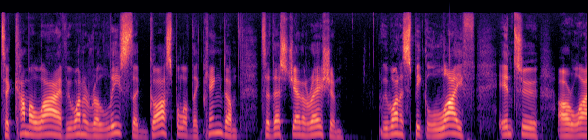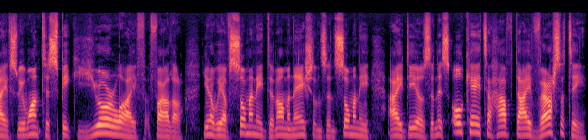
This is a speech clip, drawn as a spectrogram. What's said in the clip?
to come alive. We want to release the gospel of the kingdom to this generation. We want to speak life into our lives. We want to speak your life, Father. You know, we have so many denominations and so many ideas, and it's okay to have diversity.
